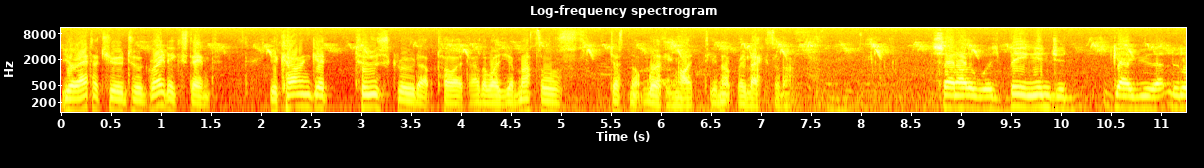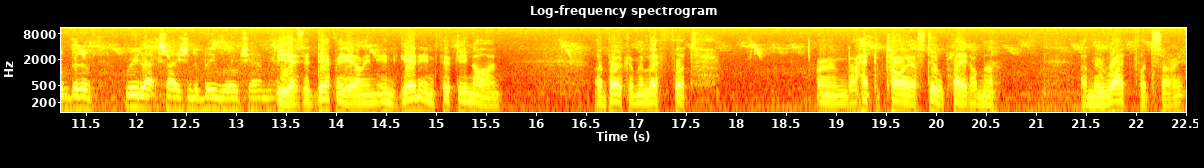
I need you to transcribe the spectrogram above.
your attitude to a great extent. You can't get too screwed up tight, otherwise your muscles just not working right. You're not relaxed enough. So in other words, being injured gave you that little bit of relaxation to be world champion. Yes, it definitely did. I mean, in, again in 59, I broke my left foot and I had to tie a steel plate on the, on my right foot, sorry.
